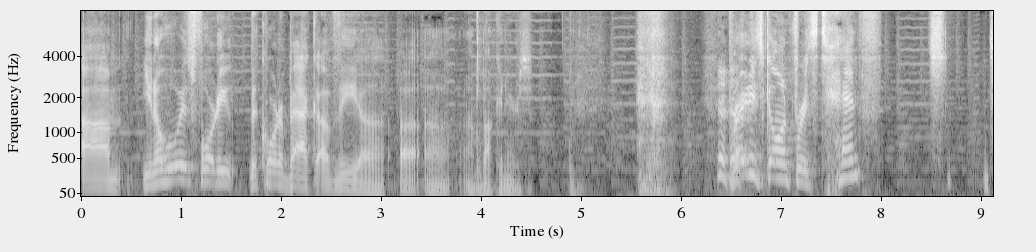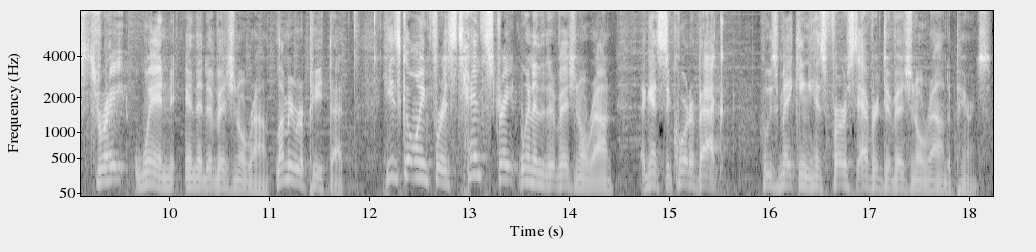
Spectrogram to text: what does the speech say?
Um, you know who is 40? The quarterback of the uh, uh, uh, uh Buccaneers. Brady's going for his 10th straight win in the divisional round. Let me repeat that. He's going for his 10th straight win in the divisional round against the quarterback who's making his first ever divisional round appearance.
